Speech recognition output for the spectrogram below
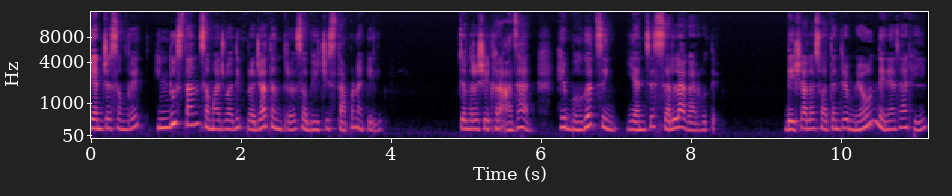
यांच्यासमवेत हिंदुस्थान हिंदुस्तान समाजवादी प्रजातंत्र सभेची स्थापना केली. चंद्रशेखर आझाद हे भगतसिंग यांचे सल्लागार होते. देशाला स्वातंत्र्य मिळवून देण्यासाठी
